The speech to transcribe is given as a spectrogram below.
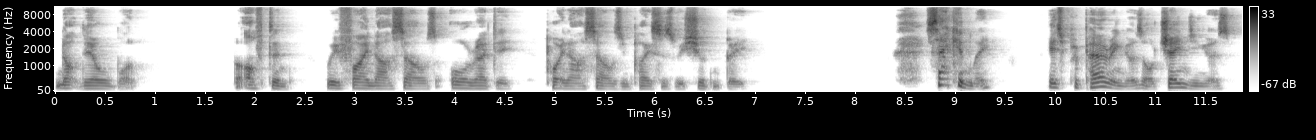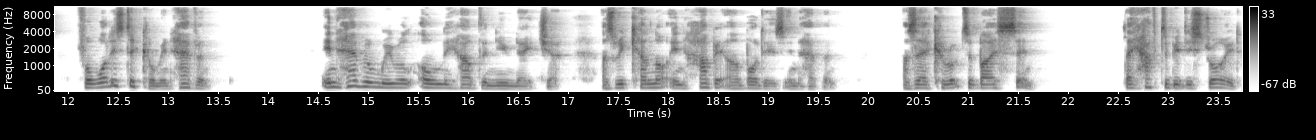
not the old one. But often we find ourselves already putting ourselves in places we shouldn't be. Secondly, it's preparing us or changing us for what is to come in heaven. In heaven, we will only have the new nature, as we cannot inhabit our bodies in heaven, as they are corrupted by sin. They have to be destroyed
